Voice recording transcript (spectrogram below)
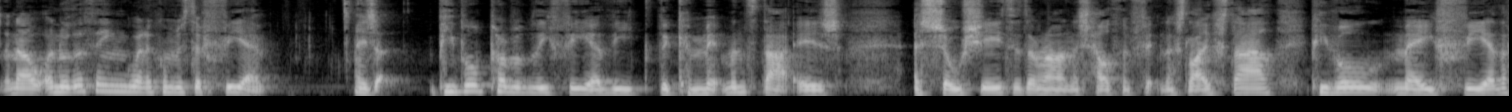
Now, another thing when it comes to fear is people probably fear the the commitment that is associated around this health and fitness lifestyle. People may fear the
